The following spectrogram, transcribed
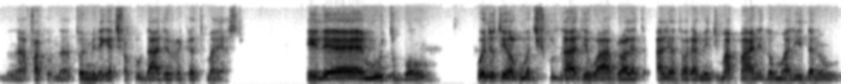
na, facu, na Antônio Meneghetti Faculdade, no Recanto Maestro. Ele é muito bom, quando eu tenho alguma dificuldade, eu abro aleatoriamente uma página e dou uma lida num,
